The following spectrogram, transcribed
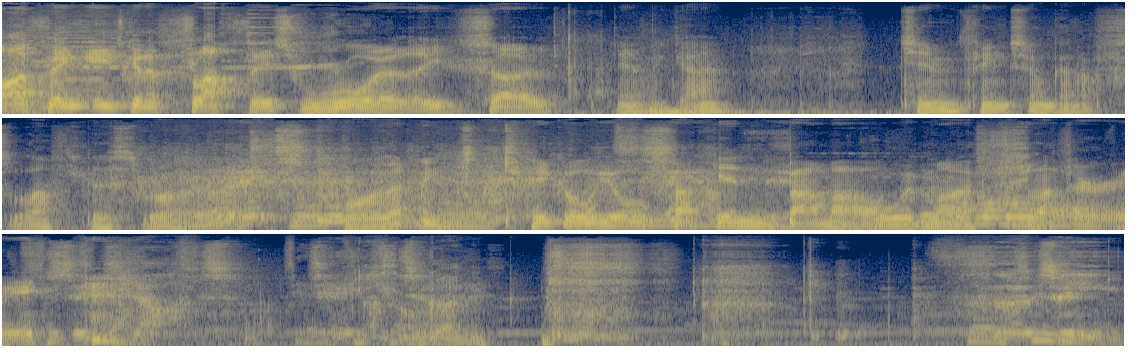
I think he's going to fluff this royally. So There we go. Jim thinks I'm gonna fluff this right. Well, let me tickle your fucking bummer with my fluffery. Sit shut. Take going. 13.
